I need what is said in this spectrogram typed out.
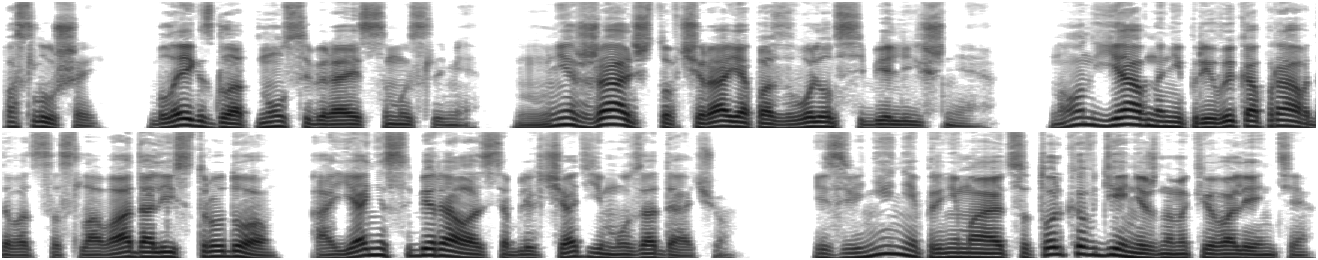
«Послушай», — Блейк сглотнул, собираясь с мыслями. «Мне жаль, что вчера я позволил себе лишнее». Но он явно не привык оправдываться, слова дались трудом, а я не собиралась облегчать ему задачу. Извинения принимаются только в денежном эквиваленте.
